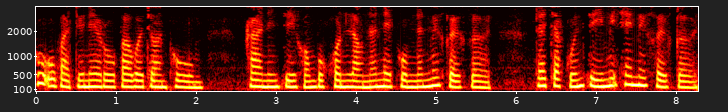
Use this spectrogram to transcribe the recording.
ผู้อุบัติอยู่ในรูปาวจรภูมิ คานินทรีย์ของบุคคลเหล่านั้นในภูมินั้นไม่เคยเกิด แต่จากขุนศีมิใช่ไม่เคยเกิด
